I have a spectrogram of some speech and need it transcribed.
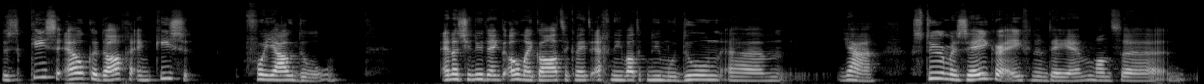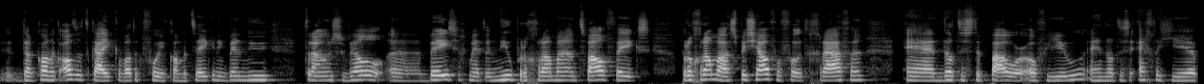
Dus kies elke dag en kies voor jouw doel. En als je nu denkt: oh my god, ik weet echt niet wat ik nu moet doen. Um, ja, stuur me zeker even een DM. Want uh, dan kan ik altijd kijken wat ik voor je kan betekenen. Ik ben nu trouwens wel uh, bezig met een nieuw programma. Een 12 weeks programma speciaal voor fotografen. En dat is de Power of You. En dat is echt dat je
